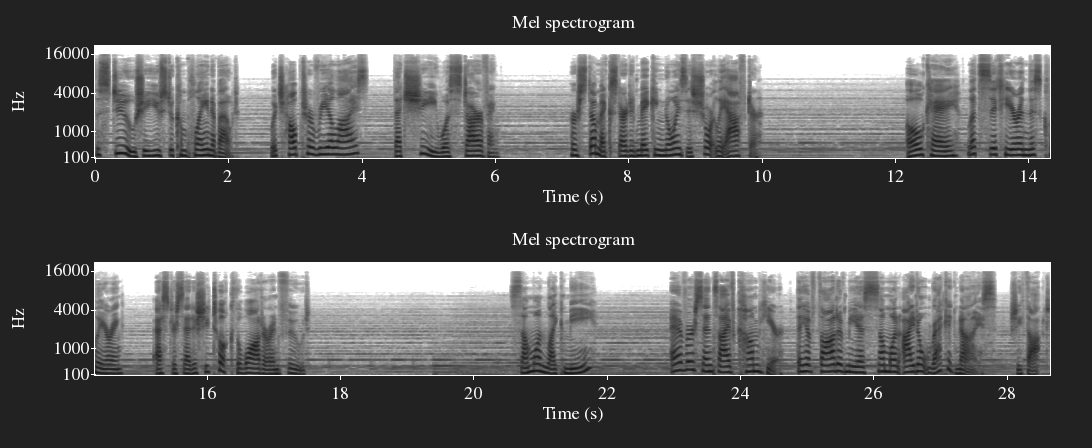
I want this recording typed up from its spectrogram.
The stew she used to complain about, which helped her realize that she was starving. Her stomach started making noises shortly after. Okay, let's sit here in this clearing, Ester said as she took the water and food. Someone like me? Ever since I've come here, they have thought of me as someone I don't recognize, she thought.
